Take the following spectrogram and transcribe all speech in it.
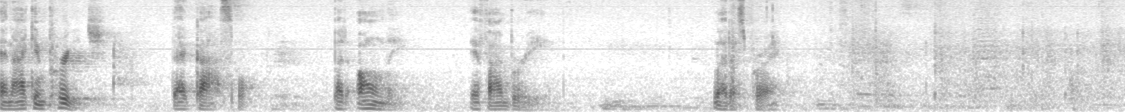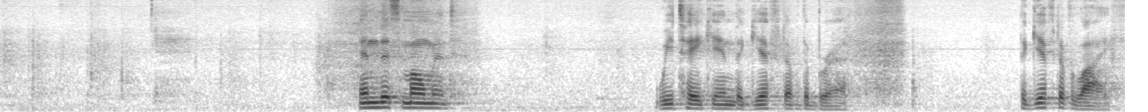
and I can preach that gospel, but only if I breathe. Let us pray. In this moment, we take in the gift of the breath, the gift of life,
